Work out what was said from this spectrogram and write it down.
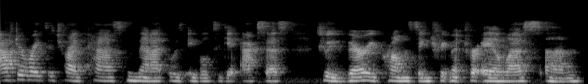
After Right to Try passed, Matt was able to get access to a very promising treatment for ALS um,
